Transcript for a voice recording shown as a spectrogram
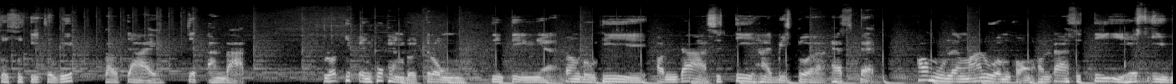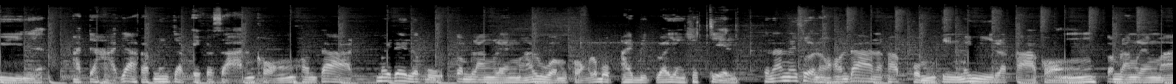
Suzuki Swift เราจ่าย 7,000 บาท รถที่เป็นคู่แข่งโดยตรง จริงๆ เนี่ย ต้องดูที่ Honda City Hybrid ตัว Hatchback ข้อมูลแรงม้ารวมของ Honda City EHEV เนี่ย อาจจะหายากครับเนื่องจากเอกสารของ Honda ไม่ได้ระบุกำลังแรงม้ารวมของระบบ Hybrid ไว้อย่างชัดเจนฉะนั้นในส่วนของ Honda นะครับ ผมจึงไม่มีราคาของกำลังแรงม้า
